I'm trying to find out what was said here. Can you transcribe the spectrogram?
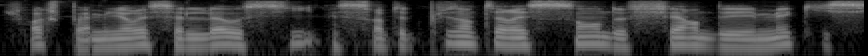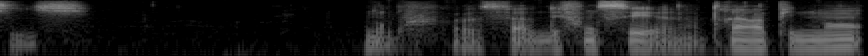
Je crois que je peux améliorer celle-là aussi. Mais ce sera peut-être plus intéressant de faire des mecs ici. Donc on va se faire défoncer euh, très rapidement.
